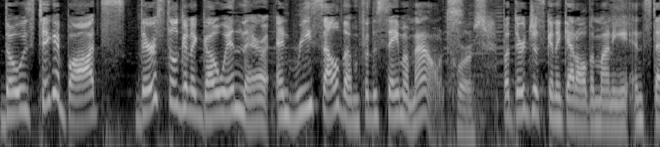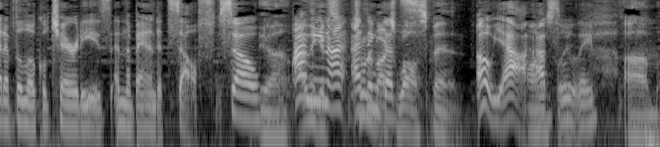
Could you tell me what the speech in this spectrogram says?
those ticket bots they're still going to go in there and resell them for the same amount. Of course. but they're just going to get all the money instead of the local charities and the band itself. So yeah, I, think mean, it's I, I think bucks that's well spent. Oh yeah, honestly. absolutely. Um,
